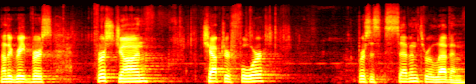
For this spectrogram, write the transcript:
Another great verse, 1 John chapter 4, verses 7 through 11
